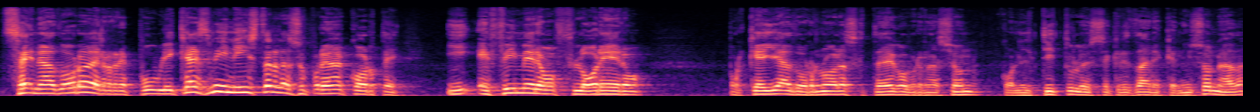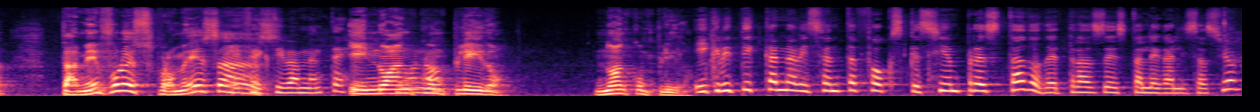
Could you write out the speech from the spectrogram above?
senadora de la República, es ministra de la Suprema Corte y efímero florero, porque ella adornó a la Secretaría de Gobernación con el título de secretaria, que no hizo nada, también fue una de sus promesas. Efectivamente. Y no han cumplido. No han cumplido. Y critican a Vicente Fox, que siempre ha estado detrás de esta legalización.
